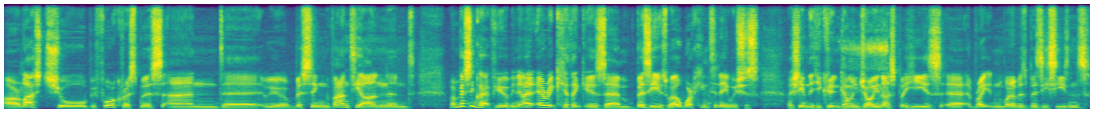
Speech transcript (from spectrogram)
our last show before Christmas, and uh, we are missing Vantian, and we're missing quite a few. I mean, Eric, I think, is um, busy as well, working today, which is a shame that he couldn't come and join us. But he is uh, right in one of his busy seasons.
